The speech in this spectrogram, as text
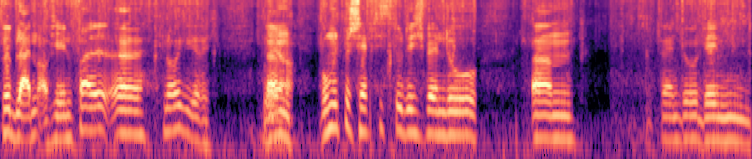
wir bleiben auf jeden Fall äh, neugierig. Ja. Ähm, womit beschäftigst du dich, wenn du, ähm, wenn du den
